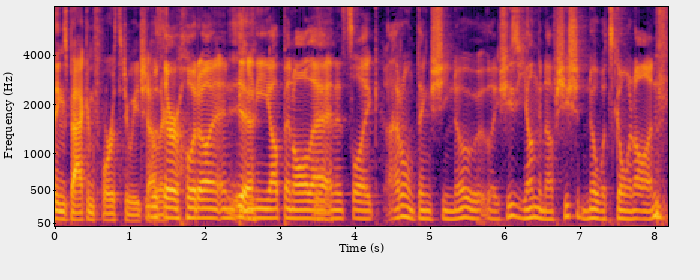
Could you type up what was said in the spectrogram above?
things back and forth to each other. with their hood and Yeah. beanie up and all that Yeah. and it's like i don't think she know like she's young enough she should know what's going on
